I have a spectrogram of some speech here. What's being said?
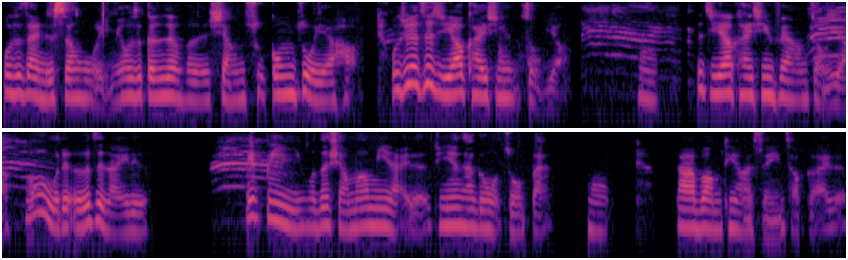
或是在你的生活里面，或是跟任何人相处、工作也好，我觉得自己要开心很重要。嗯，自己要开心非常重要。哦，我的儿子来了，baby，我的小猫咪来了，今天它跟我作伴。哦，大家帮我们听下声音，超可爱的。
